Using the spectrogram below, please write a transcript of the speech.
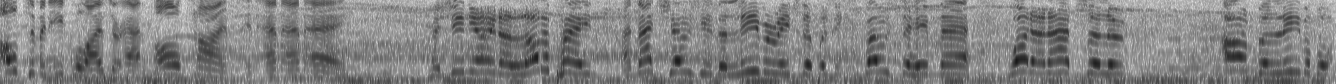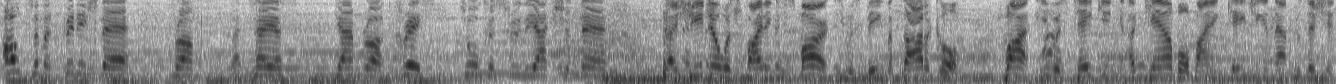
ultimate equalizer at all times in MMA. Pagino in a lot of pain, and that shows you the leverage that was exposed to him there. What an absolute, unbelievable ultimate finish there from Mateusz Gamrot. Chris, talk us through the action there. Pagino was fighting smart. He was being methodical, but he was taking a gamble by engaging in that position.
